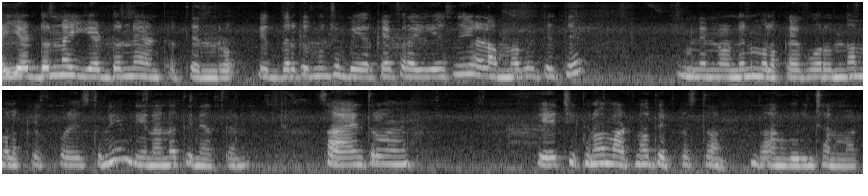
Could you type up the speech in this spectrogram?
అయ్యడ్డున్నాయి ఇయ్యడ్డున్నాయి అంటారు తినరు. ఇద్దరికి కొంచెం బీరకాయ ఫ్రై చేసి వాళ్ళ అమ్మ పెట్టితే నిన్న వండిన ములక్కాయ కూర ఉందా? ములక్కాయ కూర వేసుకుని నేనన్నా తినేస్తాను. సాయంత్రం ఏ చికెనో మటనో తెప్పిస్తాను దాని గురించి అనమాట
